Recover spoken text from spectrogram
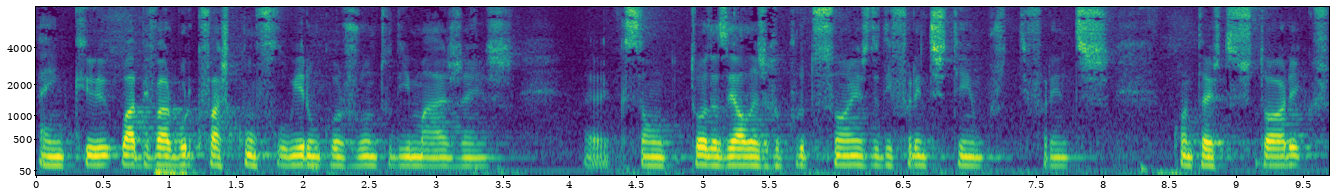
em que o Abi Warburg faz confluir um conjunto de imagens uh, que são todas elas reproduções de diferentes tempos, diferentes contextos históricos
